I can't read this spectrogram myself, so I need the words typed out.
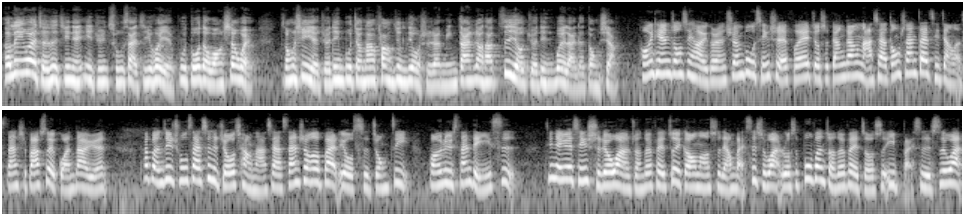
而另一位则是今年义军出赛机会也不多的王胜伟，中信也决定不将他放进六十人名单，让他自由决定未来的动向。同一天，中信还有一个人宣布行使 FA，就是刚刚拿下东山再起奖的三十八岁关大元。他本季出赛四十九场，拿下三胜二败六次中继，防御率三点一四。今年月薪十六万，转队费最高呢是两百四十万，若是部分转队费，则是一百四十四万。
